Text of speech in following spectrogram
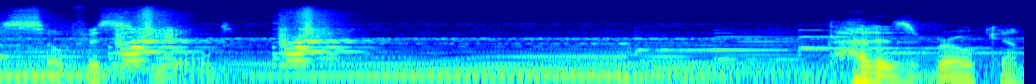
Sophist Shield. That is broken.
